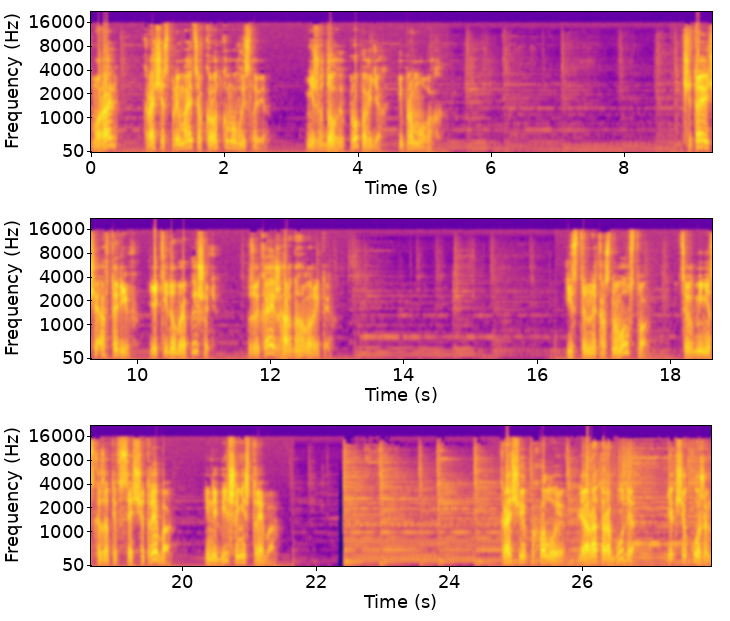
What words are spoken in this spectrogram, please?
Мораль краще сприймається в короткому вислові, ніж в довгих проповідях і промовах. Читаючи авторів, які добре пишуть, звикаєш гарно говорити. Істинне красномовство це вміння сказати все, що треба, і не більше, ніж треба. Кращою похвалою для оратора буде, якщо кожен,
